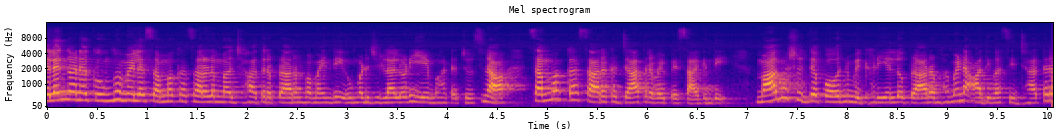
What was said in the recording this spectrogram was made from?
తెలంగాణ కుంభమేళ సమ్మక్క సారలమ్మ జాతర ప్రారంభమైంది. ఉమ్మడి జిల్లాలోని ఏ బాట చూసినా సమ్మక్క సారక జాతర వైపే సాగింది. మాఘశుద్ధ పౌర్ణమి ఘడియల్లో ప్రారంభమైన ఆదివాసీ జాతర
